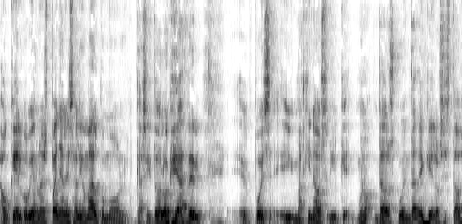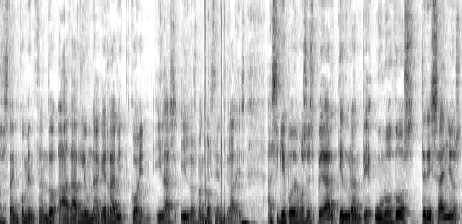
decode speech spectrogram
aunque el gobierno de España le salió mal, como casi todo lo que hacen, eh, pues imaginaos que, bueno, dados cuenta de que los estados están comenzando a darle una guerra a Bitcoin y, las, y los bancos centrales. Así que podemos esperar que durante uno, dos, tres años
